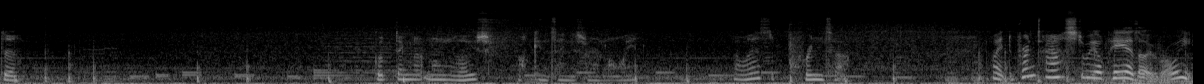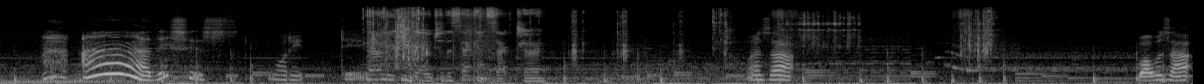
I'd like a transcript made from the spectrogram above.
What did that do? Good thing that none of those fucking things are annoying. Now where's the printer? Wait, the printer has to be up here though, right? Ah, this is what it did. Now you can go to the second sector. Where's that? What was that?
